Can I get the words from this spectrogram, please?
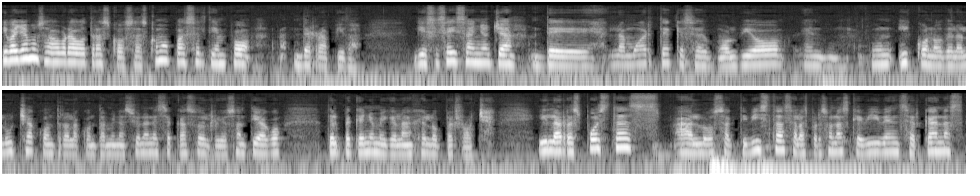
Y vayamos ahora a otras cosas. ¿Cómo pasa el tiempo de rápido? 16 años ya de la muerte que se volvió en un ícono de la lucha contra la contaminación, en ese caso del río Santiago, del pequeño Miguel Ángel López Rocha. Y las respuestas a los activistas, a las personas que viven cercanas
